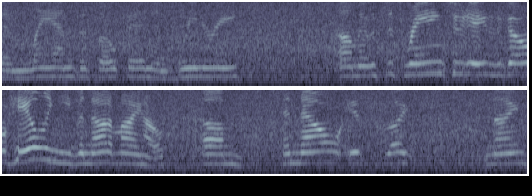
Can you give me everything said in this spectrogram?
and land that's open and greenery. Um, it was just raining two days ago, hailing even, not at my house. Um, and now it's like 90,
